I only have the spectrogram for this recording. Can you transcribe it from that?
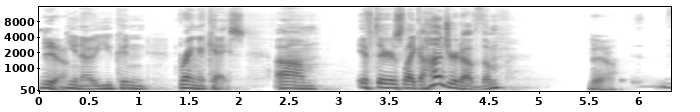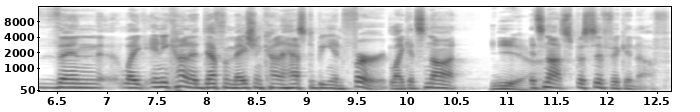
Yeah. you know you can bring a case. Um if there's like a 100 of them Yeah. then like any kind of defamation kind of has to be inferred like it's not Yeah. it's not specific enough.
